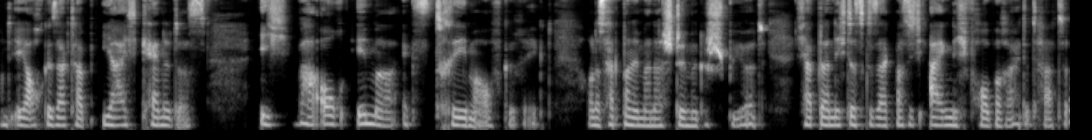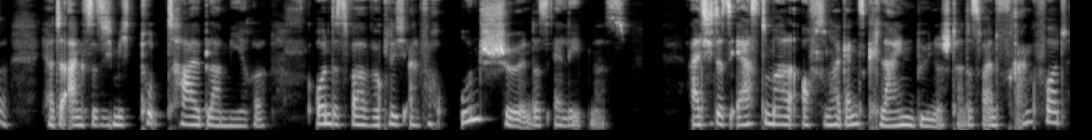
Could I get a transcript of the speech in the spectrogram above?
und ihr auch gesagt habt, ja, ich kenne das. Ich war auch immer extrem aufgeregt. Und das hat man in meiner Stimme gespürt. Ich habe da nicht das gesagt, was ich eigentlich vorbereitet hatte. Ich hatte Angst, dass ich mich total blamiere. Und es war wirklich einfach unschön, das Erlebnis als ich das erste Mal auf so einer ganz kleinen Bühne stand. Das war in Frankfurt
